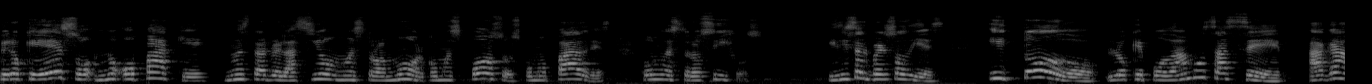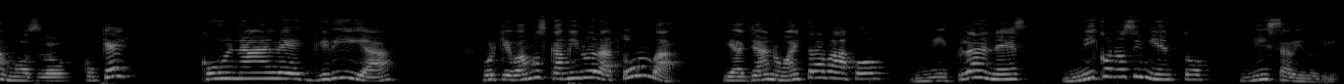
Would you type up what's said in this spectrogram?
Pero que eso no opaque nuestra relación, nuestro amor como esposos, como padres, con nuestros hijos. Y dice el verso 10, y todo lo que podamos hacer, hagámoslo con qué? Con alegría, porque vamos camino a la tumba y allá no hay trabajo, ni planes, ni conocimiento, ni sabiduría.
